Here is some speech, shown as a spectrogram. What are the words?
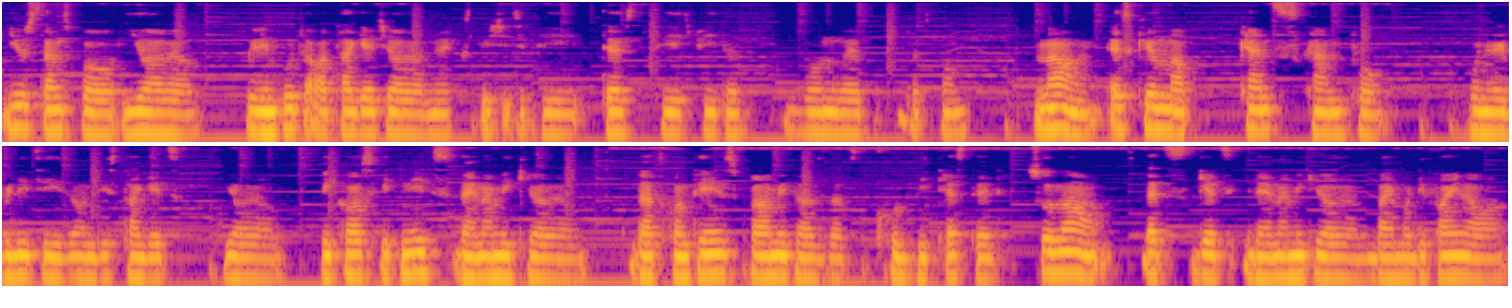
U stands for URL. We'll input our target URL next, http testphp.vulnweb.com. Now, SQL map can't scan for vulnerabilities on this target URL because it needs dynamic URL that contains parameters that could be tested. So now let's get dynamic URL by modifying our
